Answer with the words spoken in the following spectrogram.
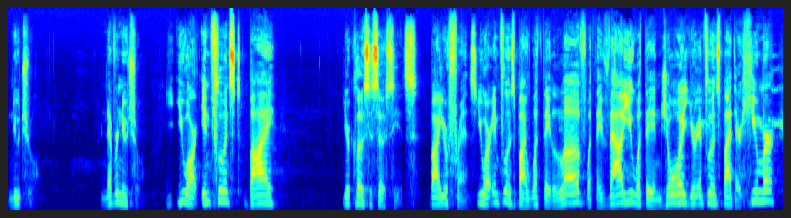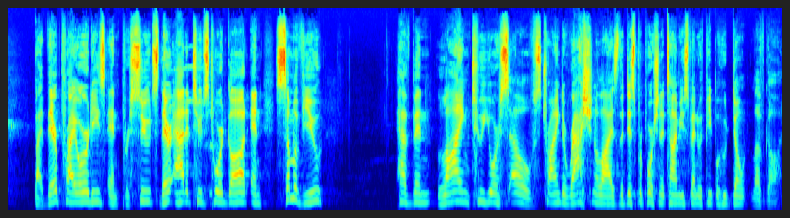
neutral. Never neutral. You are influenced by your close associates by your friends. You are influenced by what they love, what they value, what they enjoy. You're influenced by their humor, by their priorities and pursuits, their attitudes toward God. And some of you have been lying to yourselves, trying to rationalize the disproportionate time you spend with people who don't love God.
